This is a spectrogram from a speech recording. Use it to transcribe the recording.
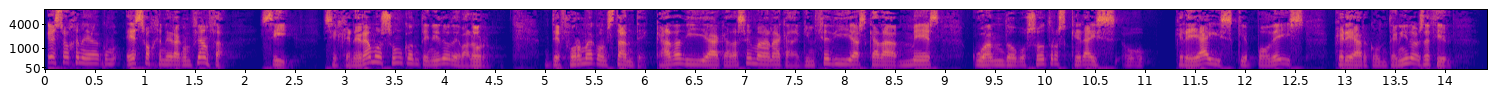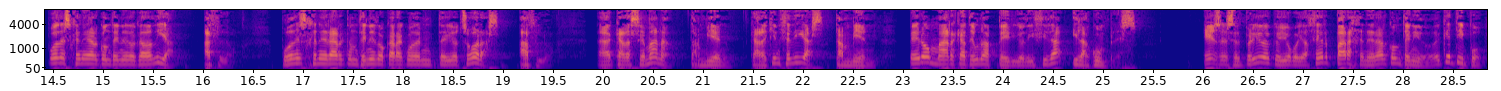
¿Eso genera, eso genera confianza? Sí. Si generamos un contenido de valor de forma constante, cada día, cada semana, cada 15 días, cada mes, cuando vosotros queráis o creáis que podéis crear contenido, es decir, ¿puedes generar contenido cada día? Hazlo. ¿Puedes generar contenido cada 48 horas? Hazlo. Eh, ¿Cada semana? También. ¿Cada 15 días? También. Pero márcate una periodicidad y la cumples. Ese es el periodo que yo voy a hacer para generar contenido. ¿De qué tipo?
